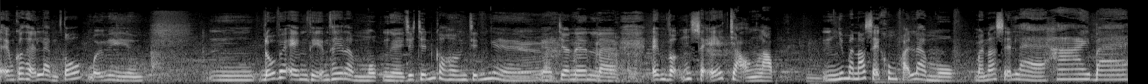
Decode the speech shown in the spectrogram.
em có thể làm tốt bởi vì đối với em thì em thấy là một nghề cho chính còn hơn chín nghề. Cho nên là em vẫn sẽ chọn lọc. Nhưng mà nó sẽ không phải là một mà nó sẽ là hai ba.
